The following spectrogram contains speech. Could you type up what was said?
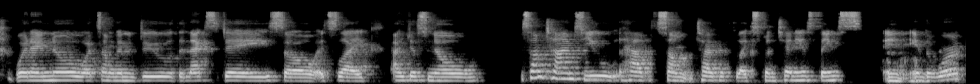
when I know what I'm going to do the next day. So it's like I just know sometimes you have some type of like spontaneous things in, in the work.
